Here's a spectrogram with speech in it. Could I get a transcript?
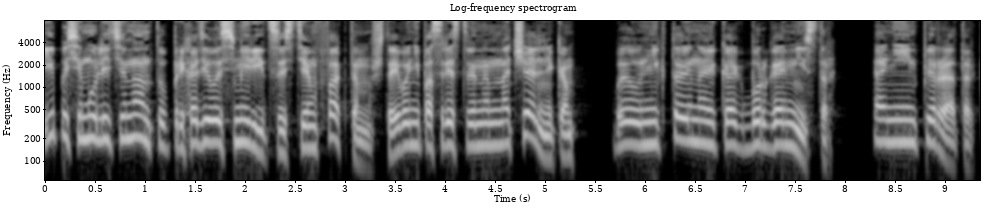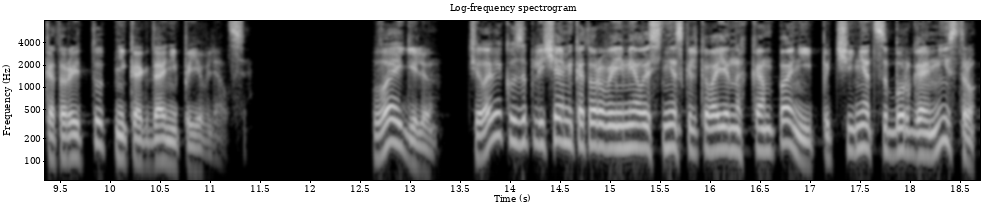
И посему лейтенанту приходилось смириться с тем фактом, что его непосредственным начальником был никто иной, как бургомистр, а не император, который тут никогда не появлялся. Вайгелю, человеку, за плечами которого имелось несколько военных компаний, подчиняться бургомистру,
